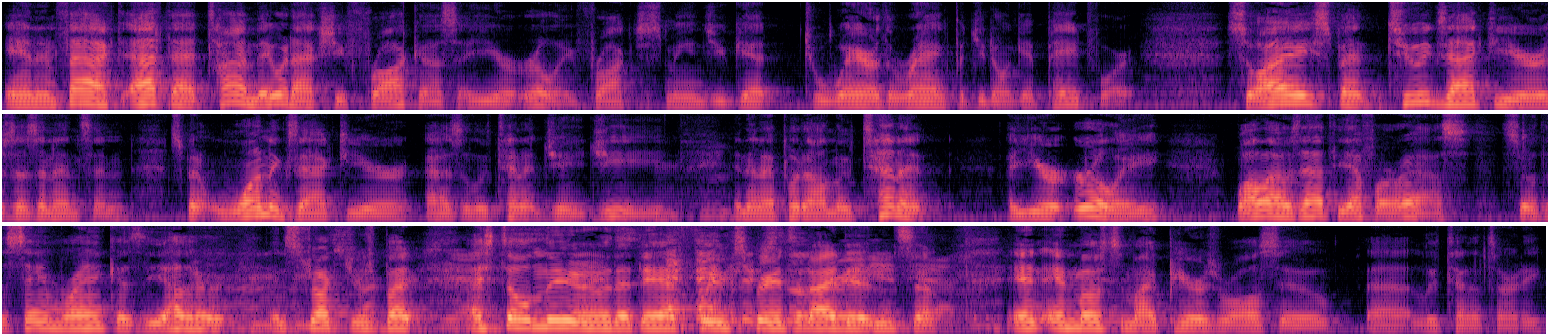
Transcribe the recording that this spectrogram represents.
And in fact, at that time, they would actually frock us a year early. Frock just means you get to wear the rank, but you don't get paid for it. So I spent two exact years as an ensign, spent one exact year as a lieutenant JG, mm-hmm. and then I put on lieutenant a year early while I was at the FRS, so the same rank as the other ah, instructors, but. I still knew that they had free experience and I didn't. So, yeah. and, and most of my peers were also uh, lieutenants already.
